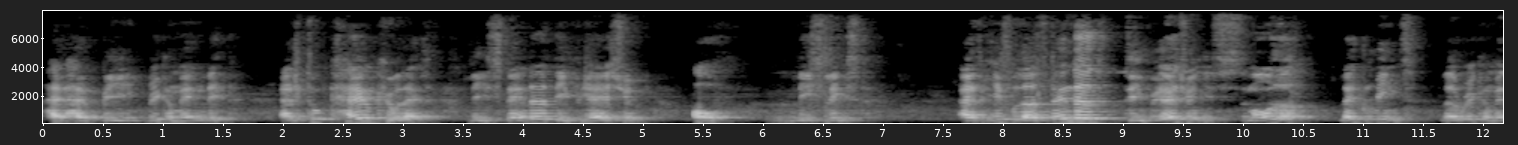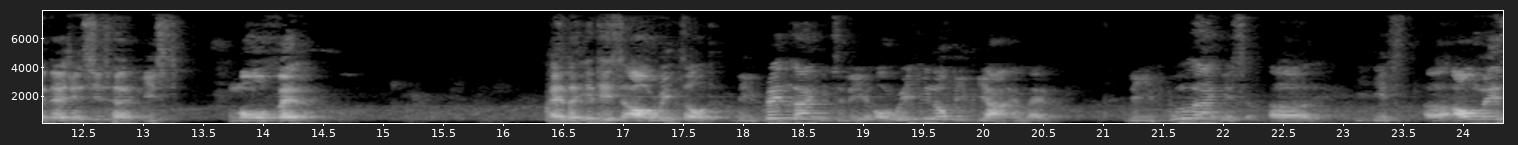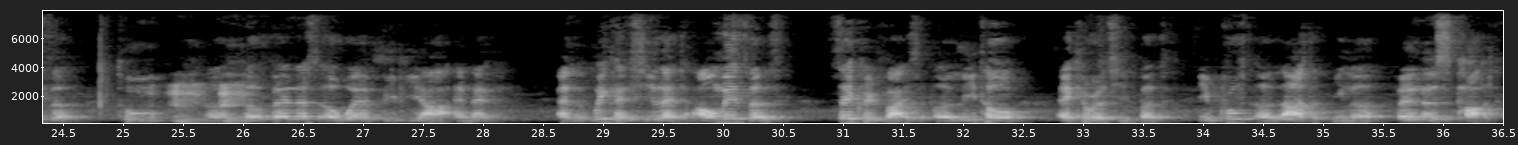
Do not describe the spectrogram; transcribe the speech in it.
have, been recommended and to calculate the standard deviation of this list. And if the standard deviation is smaller, that means the recommendation system is more fair. And it is our result. The red line is the original BPRMF. The blue line is, uh, is uh, our method to uh, the fairness aware BPRMF. And we can see that our methods sacrifice a little accuracy, but improved a lot in the fairness part.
